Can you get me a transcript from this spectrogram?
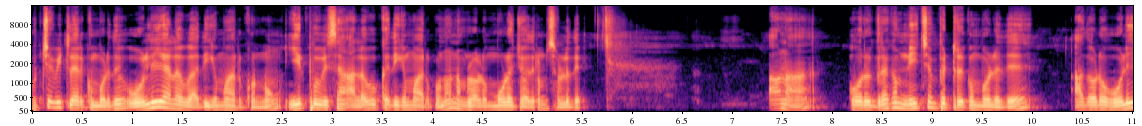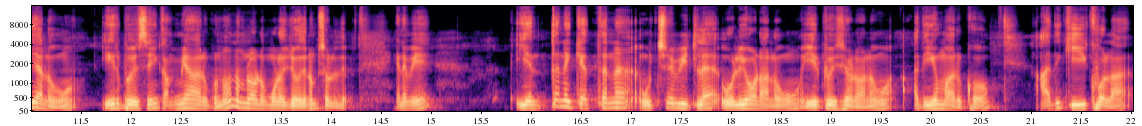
உச்ச வீட்டில் இருக்கும் பொழுது ஒளி அளவு அதிகமாக இருக்கணும் ஈர்ப்பு விசை அளவுக்கு அதிகமாக இருக்கணும் நம்மளோட மூல ஜோதிடம் சொல்லுது. ஆனால் ஒரு கிரகம் நீச்சம் பெற்றிருக்கும் பொழுது அதோட ஒளி அளவும் ஈர்ப்பு விசையும் கம்மியாக இருக்கணும் நம்மளோட மூல ஜோதிடம் சொல்லுது. எனவே எத்தனைக்கு எத்தனை உச்ச வீட்டில் ஒளியோட அளவும் ஈர்ப்பு விசையோட அளவும் அதிகமாக இருக்கோ அதுக்கு ஈக்குவலாக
